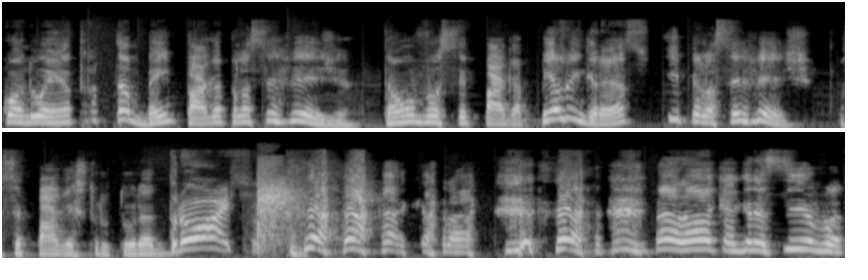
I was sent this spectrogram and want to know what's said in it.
quando entra também paga pela cerveja. Então você paga pelo ingresso e pela cerveja. Você paga a estrutura do. Trouxa! Caraca, Caraca agressiva!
